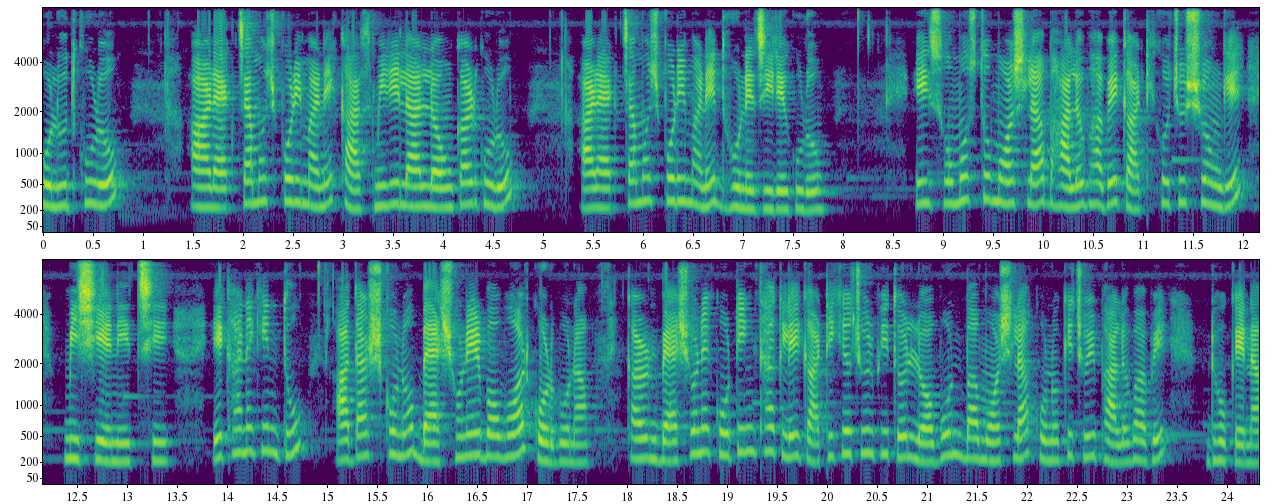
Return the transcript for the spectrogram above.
হলুদ গুঁড়ো আর এক চামচ পরিমাণে কাশ্মীরি লাল লঙ্কার গুঁড়ো। আর এক চামচ পরিমাণে ধনে জিরে গুঁড়ো। এই সমস্ত মশলা ভালোভাবে গাঠি কচুর সঙ্গে মিশিয়ে নিচ্ছি। এখানে কিন্তু আদার্স কোনো বেসনের ব্যবহার করব না, কারণ বেসনে কোটিং থাকলে গাঠি কচুর ভিতর লবণ বা মশলা কোনো কিছুই ভালোভাবে ঢোকে না।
